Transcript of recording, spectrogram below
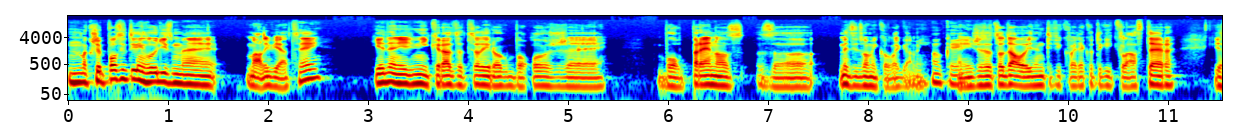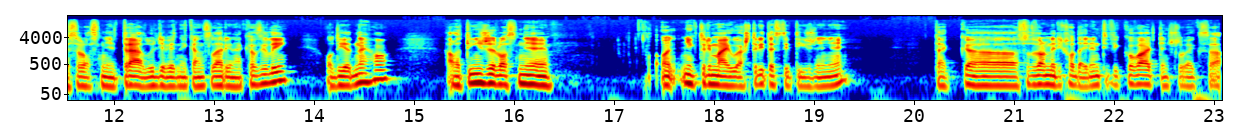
No, akože pozitívnych ľudí sme mali viacej. Jeden jediný krát za celý rok bolo, že bol prenos z medzi dvomi kolegami. Okay. Hej, že sa to dalo identifikovať ako taký klaster, kde sa vlastne traja ľudia v jednej kancelárii nakazili od jedného, ale tým, že vlastne niektorí majú až 3 testy týždenne, tak uh, sa to veľmi rýchlo dá identifikovať, ten človek sa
